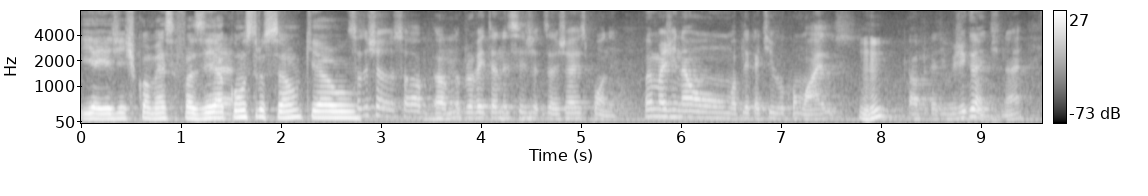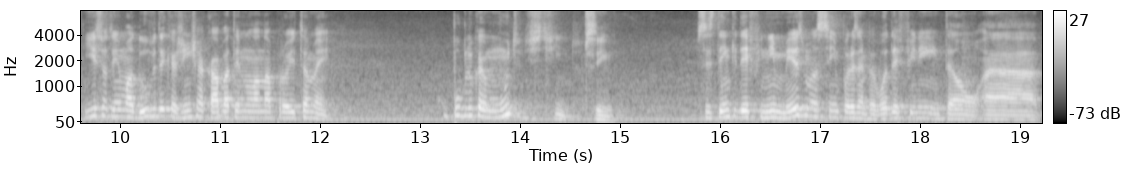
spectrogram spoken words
e aí a gente começa a fazer é. a construção, que é o... Só deixa só uhum. aproveitando esse já, já respondem. Vamos imaginar um aplicativo como o Ilus, uhum. que é um aplicativo gigante, né? E isso eu tenho uma dúvida que a gente acaba tendo lá na Proi também. O público é muito distinto. Sim. Vocês têm que definir mesmo assim, por exemplo, eu vou definir então a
